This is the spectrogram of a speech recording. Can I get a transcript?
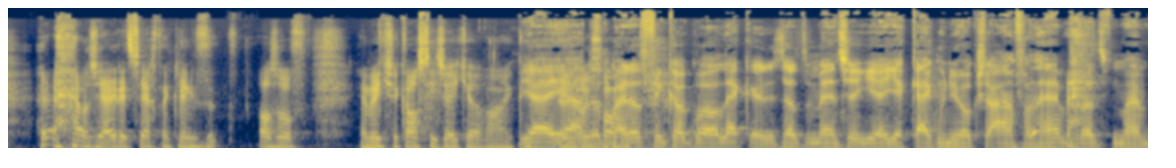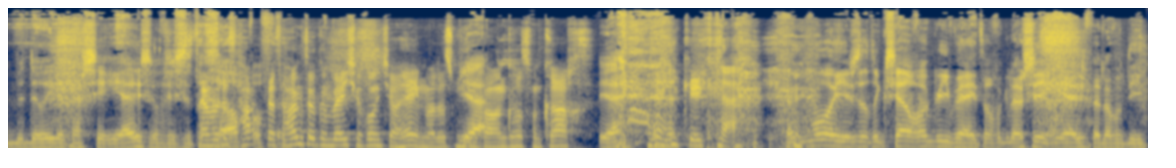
Als jij dit zegt, dan klinkt het alsof een beetje sarcastisch, weet je wel. Van, ik- Ja, ja dat, gewoon- maar dat vind ik ook wel lekker. Dus dat de mensen, ja, jij kijkt me nu ook zo aan van, hè, wat, maar bedoel je dat nou serieus of is het Ja, een dat, grap? hangt- of, dat hangt ook een beetje rond jou heen, maar dat is misschien Ja. wel een soort van kracht. ja. denk ik. ja, het mooie is dat ik zelf ook niet weet of ik nou serieus ben of niet.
